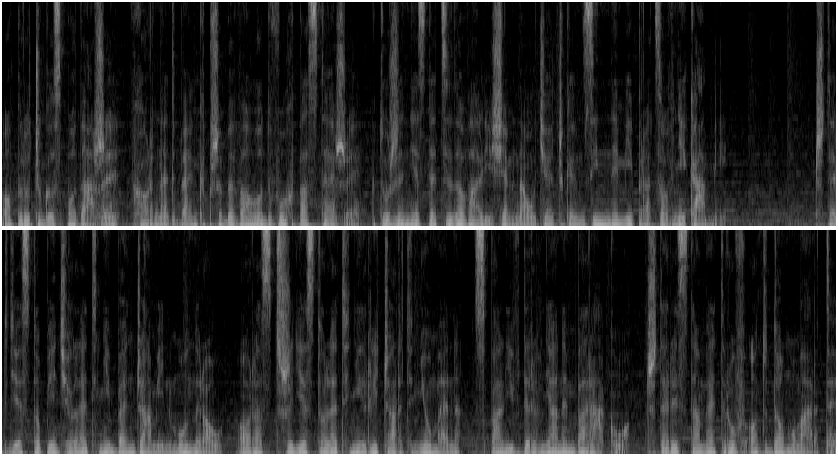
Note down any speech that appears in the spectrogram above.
Oprócz gospodarzy, w Hornet Bank przebywało dwóch pasterzy, którzy nie zdecydowali się na ucieczkę z innymi pracownikami. 45-letni Benjamin Munro oraz 30-letni Richard Newman spali w drewnianym baraku 400 metrów od domu Marty.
